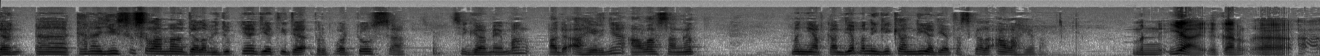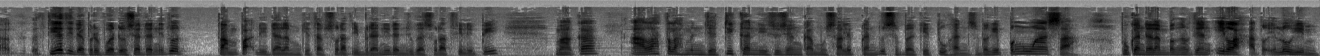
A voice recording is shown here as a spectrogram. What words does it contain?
Dan uh, karena Yesus selama dalam hidupnya dia tidak berbuat dosa. Sehingga memang pada akhirnya Allah sangat menyiapkan dia, meninggikan dia di atas segala Allah ya Pak. Men, ya karena uh, dia tidak berbuat dosa dan itu tampak di dalam kitab surat Ibrani dan juga surat Filipi. Maka Allah telah menjadikan Yesus yang kamu salibkan itu sebagai Tuhan, sebagai penguasa, bukan dalam pengertian ilah atau Elohim,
